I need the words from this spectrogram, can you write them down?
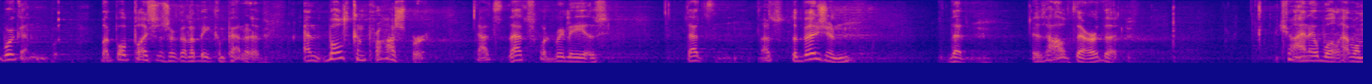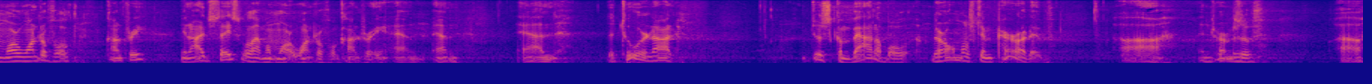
we're going, but both places are going to be competitive, and both can prosper. That's that's what really is. That's that's the vision that is out there. That China will have a more wonderful country. The United States will have a more wonderful country, and and and the two are not just compatible; they're almost imperative in terms of uh,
